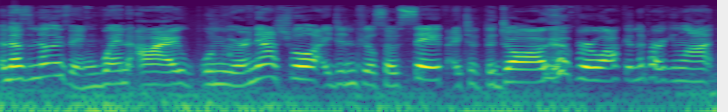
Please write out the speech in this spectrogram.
and that's another thing. When I when we were in Nashville, I didn't feel so safe. I took the dog for a walk in the parking lot,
